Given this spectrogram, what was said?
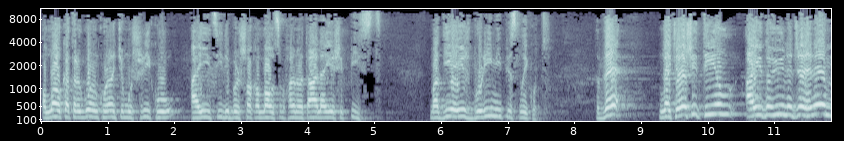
Allahu ka treguar në Kur'an që mushriku, ai i cili i bën shok Allahut subhanahu wa taala, ai është i pistë. Madje ai është burimi i pisllikut. Dhe ngaqë është i tillë, ai do hyjë në xhehenem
